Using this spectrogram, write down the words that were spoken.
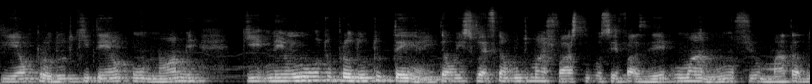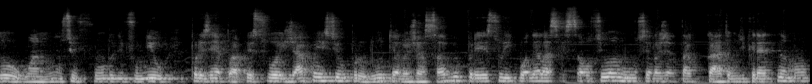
que é um produto que tenha um nome que nenhum outro produto tenha. Então isso vai ficar muito mais fácil de você fazer um anúncio matador, um anúncio fundo de funil. Por exemplo, a pessoa já conheceu o produto, ela já sabe o preço e quando ela acessar o seu anúncio, ela já está com o cartão de crédito na mão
